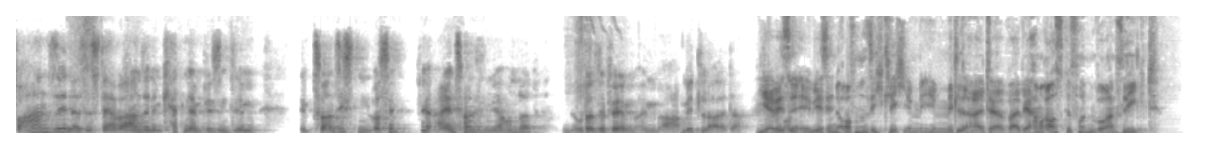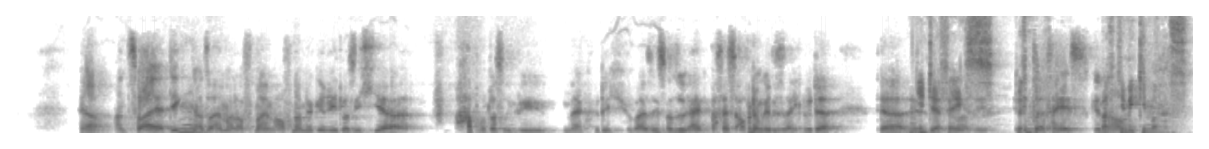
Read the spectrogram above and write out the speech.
Wahnsinn, es ist der Wahnsinn im Kettenhemd. Wir sind im, im 20., was sind wir, 21. Jahrhundert? Oder sind wir im, im Mittelalter? Ja, wir, und, wir sind offensichtlich im, im Mittelalter, weil wir haben rausgefunden, woran es liegt. Ja, an zwei Dingen. Also einmal auf meinem Aufnahmegerät, was ich hier habe und was irgendwie merkwürdigweise ist. Also äh, was heißt Aufnahmegerät? Das ist eigentlich nur der, der äh, Interface. Interface, genau. Macht die Mickey Mouse.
